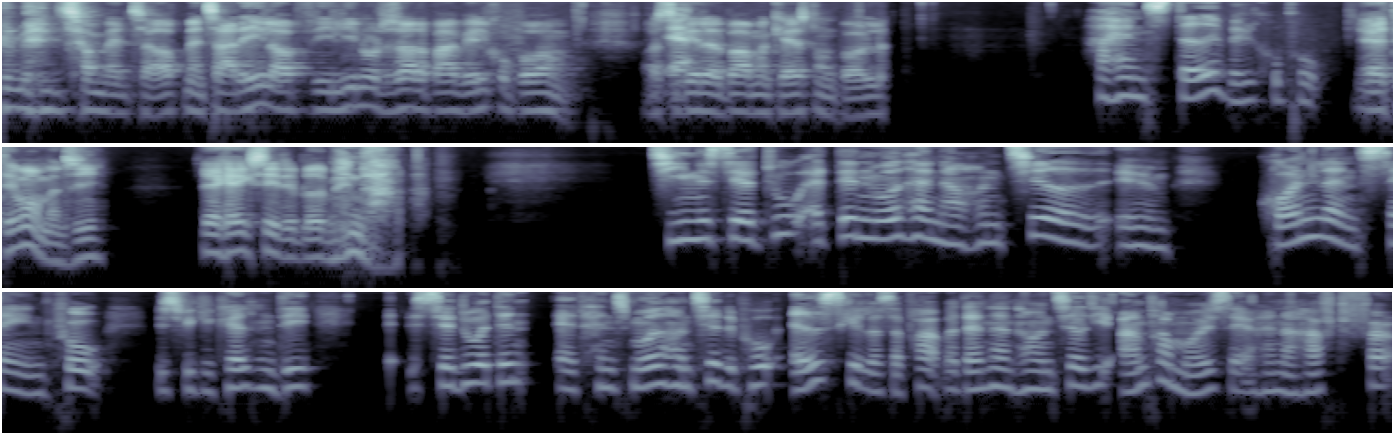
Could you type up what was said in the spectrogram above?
men, men som man tager op. Man tager det helt op, fordi lige nu så er der bare velcro på ham, og så ja. gælder det bare, at man kaster nogle bolde. Har han stadig velcro på? Ja, det må man sige. Jeg kan ikke se, det er blevet mindre. Tine, ser du, at den måde, han har håndteret øh, Grønlandssagen på, hvis vi kan kalde den det, ser du, at, den, at hans måde at håndtere det på adskiller sig fra, hvordan han har håndteret de andre møgsager, han har haft før?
